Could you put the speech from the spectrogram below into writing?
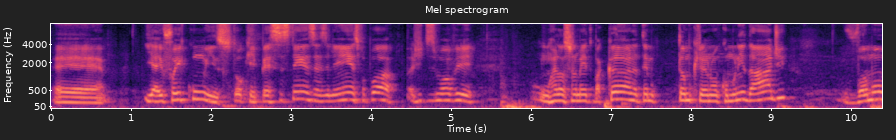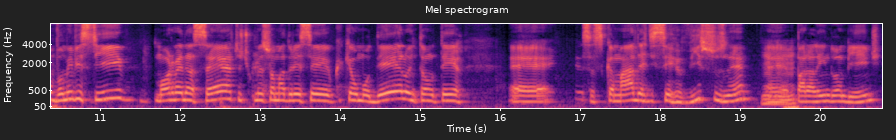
É, e aí foi com isso. Ok, persistência, resiliência. Pô, a gente desenvolve um relacionamento bacana, estamos criando uma comunidade. Vamos, vamos investir, uma hora vai dar certo. A gente começou a amadurecer o que é o modelo, então ter é, essas camadas de serviços, né? é, Uhum. para além do ambiente.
